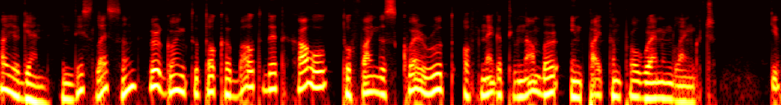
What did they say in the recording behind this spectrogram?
Hi again. In this lesson we're going to talk about that how to find the square root of negative number in Python programming language. If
